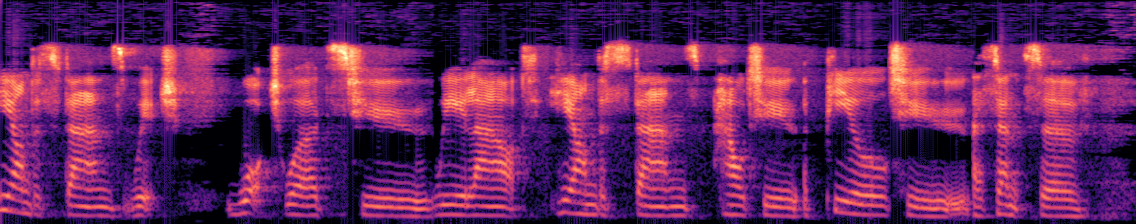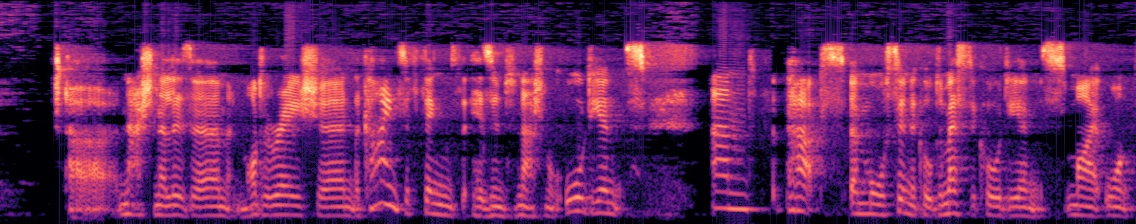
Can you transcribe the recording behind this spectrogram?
he understands which watchwords to wheel out. He understands how to appeal to a sense of uh, nationalism and moderation, the kinds of things that his international audience and perhaps a more cynical domestic audience might want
